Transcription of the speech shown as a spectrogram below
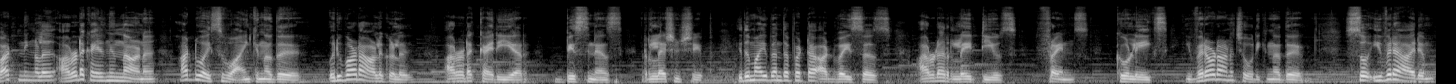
ബട്ട് നിങ്ങൾ അവരുടെ കയ്യിൽ നിന്നാണ് അഡ്വൈസ് വാങ്ങിക്കുന്നത്. ഒരുപാട് ആളുകൾ അവരുടെ കരിയർ ബിസിനസ് റിലേഷൻഷിപ്പ് ഇതുമായി ബന്ധപ്പെട്ട അഡ്വൈസേഴ്സ് അവരുടെ റിലേറ്റീവ്സ് ഫ്രണ്ട്സ് കൊളീഗ്സ് ഇവരോടാണ് ചോദിക്കുന്നത്. സോ ഇവരാരും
